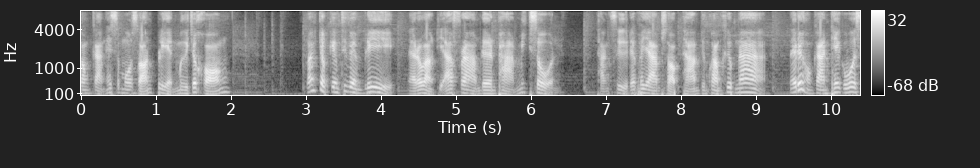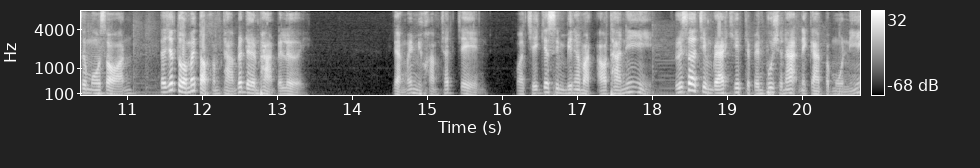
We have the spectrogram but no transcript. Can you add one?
ต้องการให้สโมสรเปลี่ยนมือเจ้าของ หลังจบเกมที่เวมบลีย์ในระหว่างที่อัฟรามเดินผ่านมิกโซน ทางสื่อได้พยายามสอบถามถึงความคืบหน้า ในเรื่องของการเทคโอเวอร์สโมสร แต่เจ้าตัวไม่ตอบคำถามและเดินผ่านไปเลย ยังไม่มีความชัดเจน ว่าชิคยาซิมบินฮามัดอัลทานีหรือเซอร์จิมแรดคลิปจะเป็นผู้ชนะในการประมูลนี้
